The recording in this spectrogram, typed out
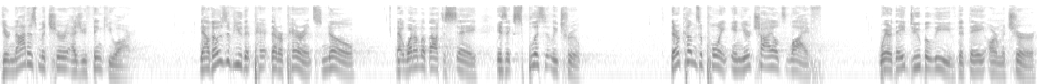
you're not as mature as you think you are. Now, those of you that, par- that are parents know that what I'm about to say is explicitly true. There comes a point in your child's life where they do believe that they are mature,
